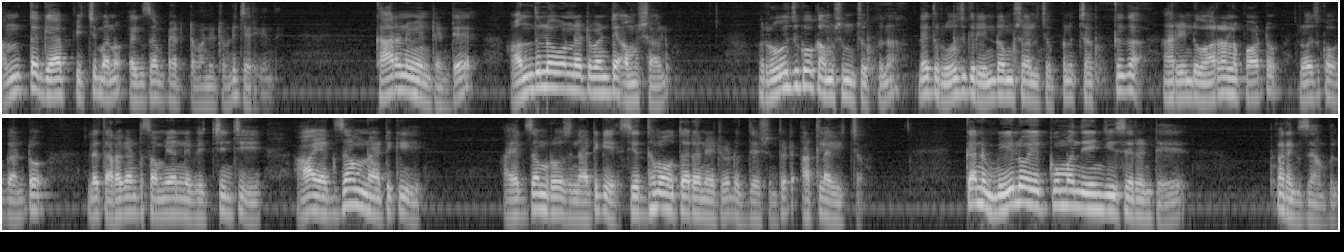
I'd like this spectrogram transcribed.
అంత గ్యాప్ ఇచ్చి మనం ఎగ్జామ్ పెట్టడం అనేటువంటి జరిగింది. కారణం ఏంటంటే అందులో ఉన్నటువంటి అంశాలు రోజుకు ఒక అంశం చొప్పున లేదా రోజుకి రెండు అంశాలు చొప్పున చక్కగా ఆ రెండు వారాల పాటు రోజుకు ఒక గంట లేదా అరగంట సమయాన్ని వెచ్చించి ఆ ఎగ్జామ్ నాటికి ఆ ఎగ్జామ్ రోజు నాటికి సిద్ధమవుతారు అనేటువంటి ఉద్దేశంతో అట్లా ఇచ్చాం. కానీ మీలో ఎక్కువ మంది ఏం చేశారంటే ఫర్ ఎగ్జాంపుల్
